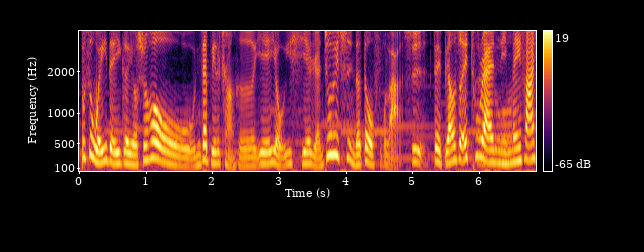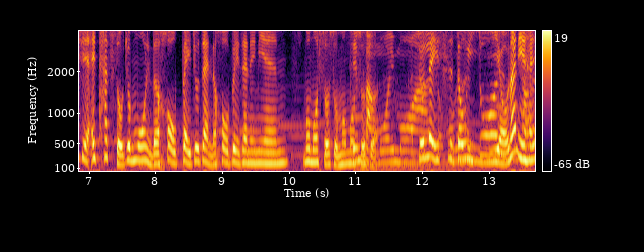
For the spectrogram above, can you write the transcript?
不是唯一的一个？有时候你在别的场合也有一些人就会吃你的豆腐啦。是对，比方说，哎，突然你没发现，哎，他手就摸你的后背，就在你的后背在那边摸摸索索，摸摸索索，摸一摸啊，就类似都有。那你很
